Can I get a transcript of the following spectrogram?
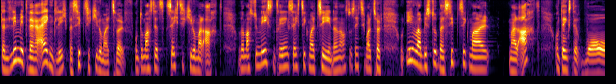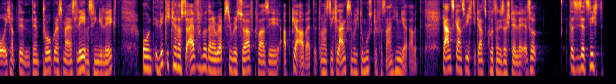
dein Limit wäre eigentlich bei 70 Kilo mal 12 und du machst jetzt 60 Kilo mal 8 und dann machst du im nächsten Training 60 mal 10, dann machst du 60 mal 12 und irgendwann bist du bei 70 mal mal 8 und denkst dir, wow, ich habe den, den Progress meines Lebens hingelegt. Und in Wirklichkeit hast du einfach nur deine Reps in Reserve quasi abgearbeitet und hast dich langsam Richtung Muskelversagen hingearbeitet. Ganz, ganz wichtig, ganz kurz an dieser Stelle. Also das ist jetzt nicht,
